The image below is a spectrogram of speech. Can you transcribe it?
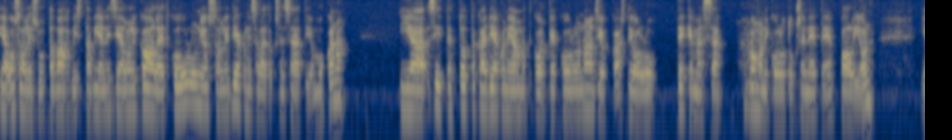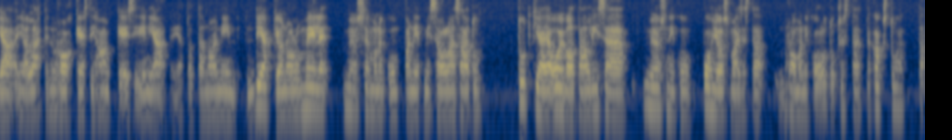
ja osallisuutta vahvistavia, niin siellä oli Kaaleet koulun, jossa oli Diakonisalaitoksen säätiö mukana. Ja sitten totta kai Diakonia ammattikorkeakoulu on ansiokkaasti ollut tekemässä romanikoulutuksen eteen paljon – ja, ja lähtenyt rohkeasti hankkeisiin. Ja, ja tota noin, niin Diakki on ollut meille myös semmoinen kumppani, että missä ollaan saatu tutkia ja oivaltaa lisää myös niin kuin pohjoismaisesta romanikoulutuksesta, että 2000,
